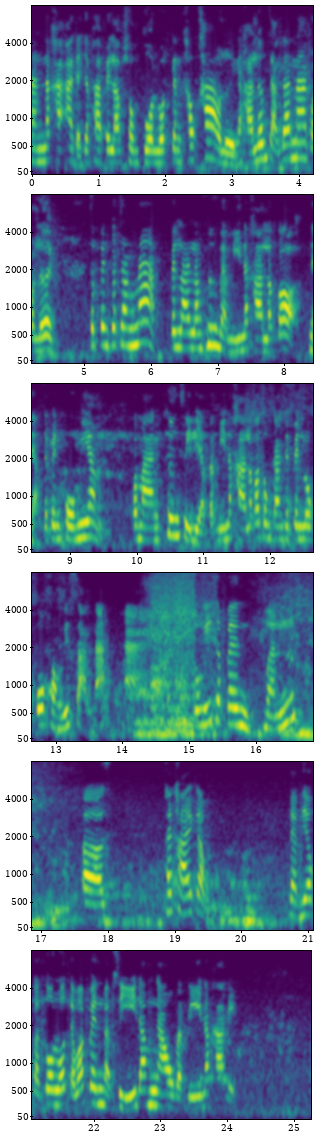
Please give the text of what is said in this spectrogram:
นั้นนะคะอะเดี๋ยวจะพาไปรับชมตัวรถกันคร่าวๆเลยนะคะ เริ่มจากด้านหน้าก่อนเลย จะเป็นกระจังหน้าเป็นลายรังผึ้งแบบนี้นะคะ แล้วก็เนี่ยจะเป็นโครเมียมประมาณครึ่งสี่เหลี่ยมแบบนี้นะคะ แล้วก็ตรงกลางจะเป็นโลโก้ของนิสสันนะอ่าตรงนี้จะเป็นเหมือนเอ่อคล้ายๆกับแบบเดียวกับตัวรถ แต่ว่าเป็นแบบสีดำเงาแบบนี้นะคะนี่ไฟ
